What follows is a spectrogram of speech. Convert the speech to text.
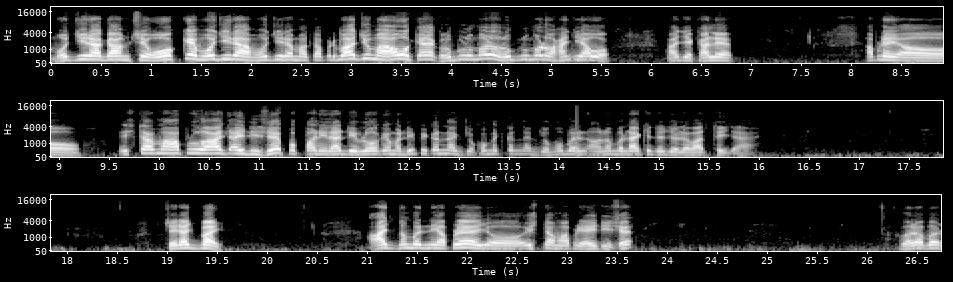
મોજીરા ગામ છે. ઓકે મોજીરા. મોજીરામાં તો આપણી બાજુમાં આવો, ક્યારેક રૂબરૂ મળો રૂબરૂ મળો, હાજી આવો. આજે કાલે આપણે ઇન્સ્ટામાં આપણું આ જ આઈડી છે, પપ્પાની લાડી બ્લોગ એમાં ડીપી કરી નાખજો કોમેન્ટ કરી નાખજો મોબાઈલ નંબર નાખી દેજો એટલે વાત થઈ જાય. જયરાજભાઈ આ જ નંબરની આપણે ઇન્સ્ટામાં આપણી આઈડી છે. બરાબર?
